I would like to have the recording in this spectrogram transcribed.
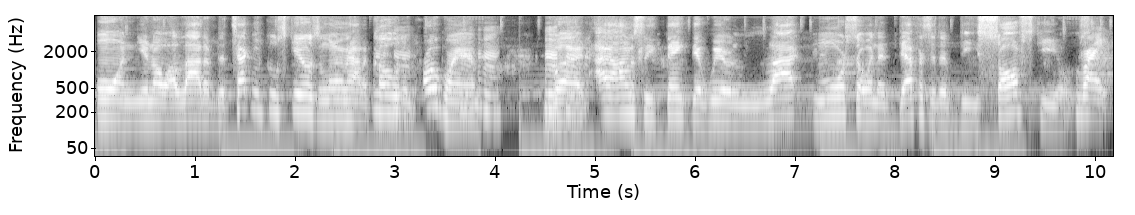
on, you know, a lot of the technical skills and learning how to code mm-hmm. and program. Mm-hmm. Mm-hmm. But I honestly think that we're a lot more so in a deficit of these soft skills. Right.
